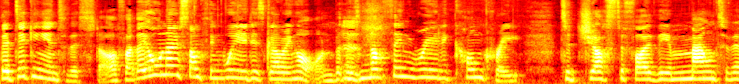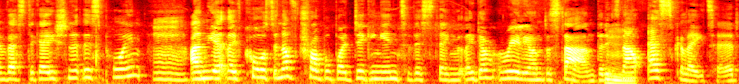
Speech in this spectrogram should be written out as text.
they're digging into this stuff. Like they all know something weird is going on, but Mm. there's nothing really concrete to justify the amount of investigation at this point. Mm. And yet they've caused enough trouble by digging into this thing that they don't really understand that it's now escalated.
